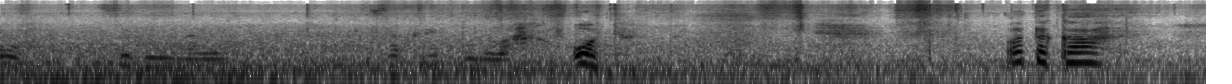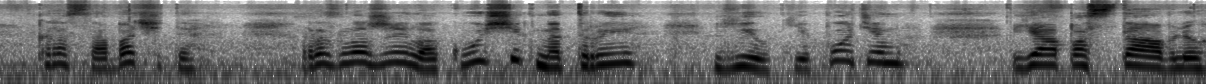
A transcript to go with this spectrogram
О, цеглиною закріпила. От. От така краса, бачите? Розложила кущик на три гілки. Потім я поставлю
